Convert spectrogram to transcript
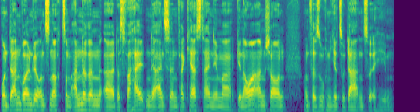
Und dann wollen wir uns noch zum anderen äh, das Verhalten der einzelnen Verkehrsteilnehmer genauer anschauen und versuchen hierzu Daten zu erheben.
